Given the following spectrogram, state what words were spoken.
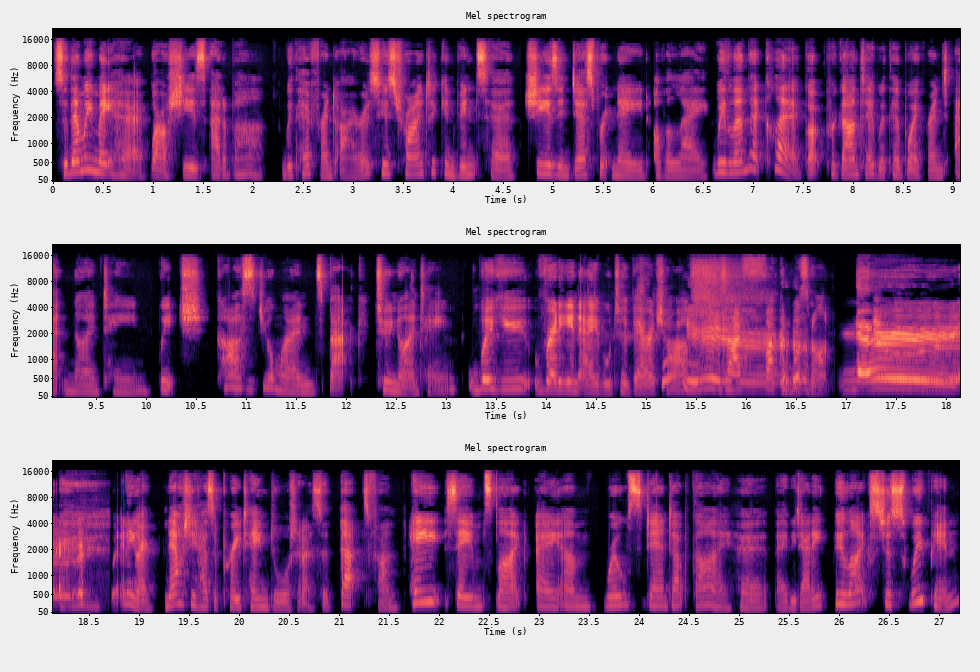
So then we meet her while she is at a bar with her friend Iris, who's trying to convince her she is in desperate need of a lay. We learn that Claire got pregante with her boyfriend at 19, which cast your minds back to 19. Were you ready and able to bear a child? 'Cause I fucking was not. No. But anyway, now she has a preteen daughter, so that's fun. He seems like a um real stand-up guy, her baby daddy, who likes to swoop in,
